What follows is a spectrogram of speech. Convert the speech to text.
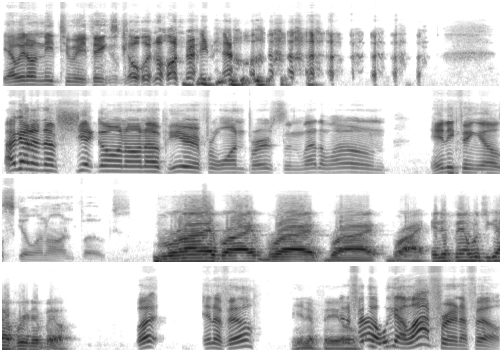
yeah, we don't need too many things going on right now. I got enough shit going on up here for one person, let alone anything else going on, folks. Right, right, right, right, right. NFL, what you got for NFL? NFL? NFL. NFL. We got a lot for NFL.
